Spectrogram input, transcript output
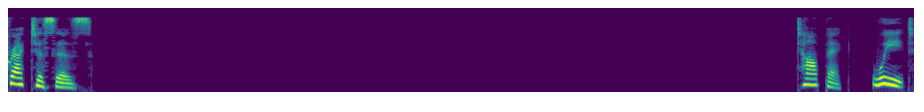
Practices Wheat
